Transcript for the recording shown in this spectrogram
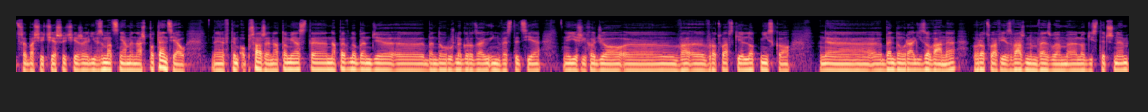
trzeba się cieszyć, jeżeli wzmacniamy nasz potencjał e, w tym obszarze. Natomiast na pewno będzie, będą różnego rodzaju inwestycje, jeśli chodzi o wrocławskie lotnisko będą realizowane. Wrocław jest ważnym węzłem logistycznym.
